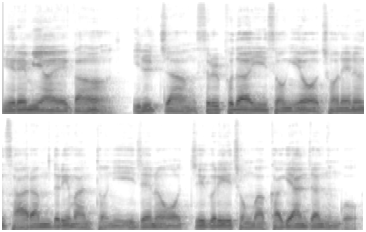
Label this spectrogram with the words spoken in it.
예레미야애가 1장 슬프다 이 성이여 전에는 사람들이 많더니 이제는 어찌 그리 적막하게 앉았는고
